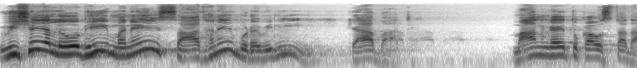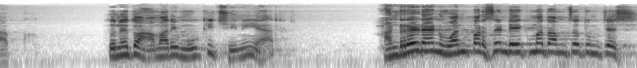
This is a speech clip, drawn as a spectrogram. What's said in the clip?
विषय लोभी मने साधने बुडविली क्या बात है. मान गए तो का उस्ताद आपको. तूने तो हमारी मुंह की छीनी यार. हंड्रेड अँड वन पर्सेंट एकमत आमचं तुमच्याशी.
